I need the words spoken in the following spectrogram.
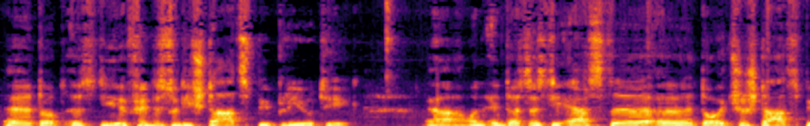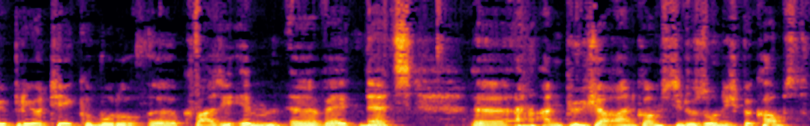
Äh, dort ist die, findest du die Staatsbibliothek. Ja, und in- das ist die erste äh, deutsche Staatsbibliothek, wo du äh, quasi im äh, Weltnetz äh, an Bücher rankommst, die du so nicht bekommst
